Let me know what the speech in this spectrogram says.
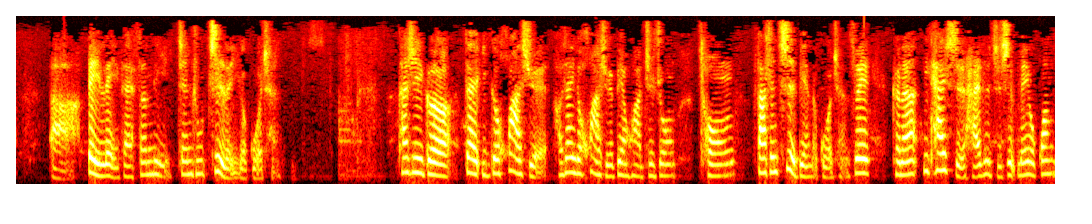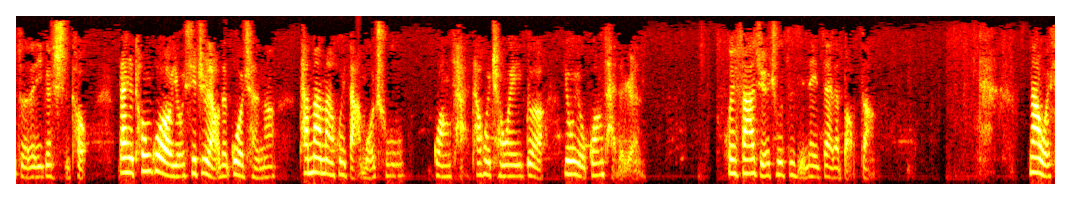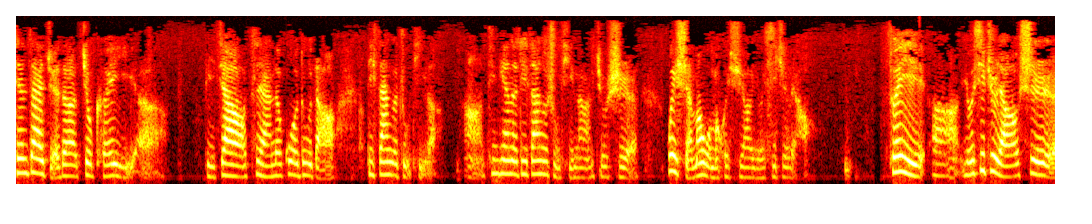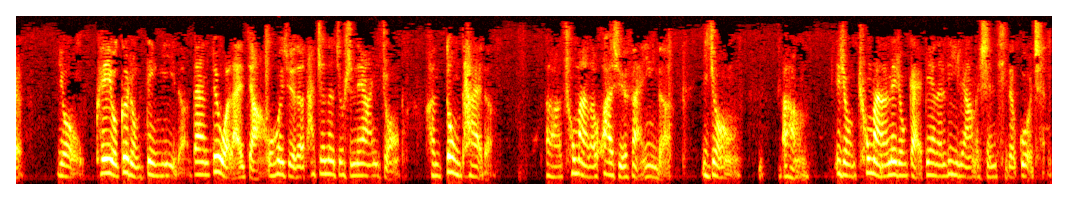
啊贝类在分泌珍珠质的一个过程。它是一个在一个化学，好像一个化学变化之中，从发生质变的过程。所以可能一开始孩子只是没有光泽的一个石头。但是通过游戏治疗的过程呢，他慢慢会打磨出光彩，他会成为一个拥有光彩的人，会发掘出自己内在的宝藏。那我现在觉得就可以呃比较自然的过渡到第三个主题了啊，今天的第三个主题呢就是为什么我们会需要游戏治疗？所以啊，游戏治疗是。有可以有各种定义的，但对我来讲，我会觉得它真的就是那样一种很动态的，呃，充满了化学反应的一种，嗯，一种充满了那种改变的力量的神奇的过程。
